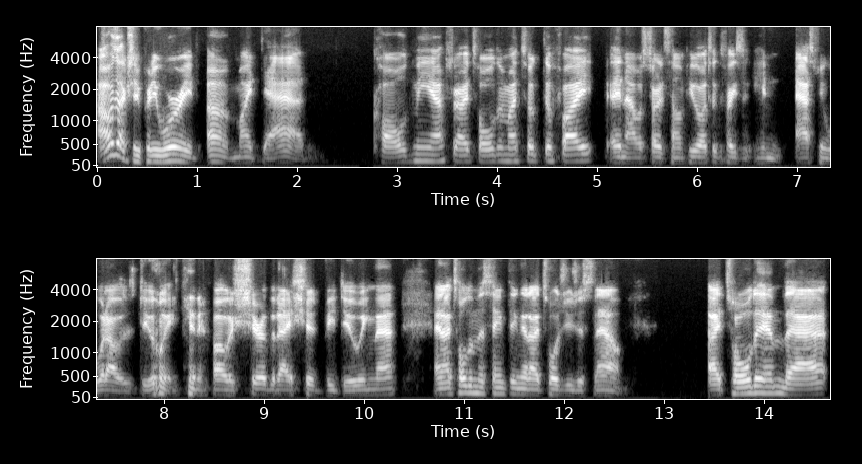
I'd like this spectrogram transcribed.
I was actually pretty worried. Um, my dad called me after i told him i took the fight and i was started telling people i took the fight and asked me what i was doing and if i was sure that i should be doing that. And i told him the same thing that i told you just now. I told him that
